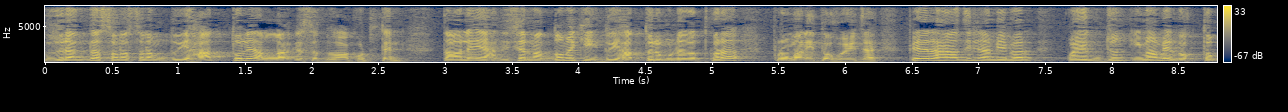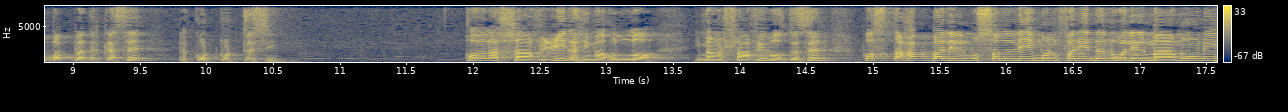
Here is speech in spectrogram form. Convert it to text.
হুজুর আকদাস সাল্লাহ সাল্লাম দুই হাত তুলে আল্লাহর কাছে দোয়া করতেন। তাহলে এই হাদিসের মাধ্যমে কি দুই হাত তুলে মুনাজাত করা প্রমাণিত হয়ে যায়? পেয়ার হাজিরিন, আমি এবার কয়েকজন ইমামের বক্তব্য আপনাদের কাছে কোট করতেছি। কলা শাহি রহিমাহুল্লাহ ইমাম শাফি বলতেছেন পোস্তাহাব্বালিল মুসল্লি মুনফরিদান ওয়ালিল মামুমি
